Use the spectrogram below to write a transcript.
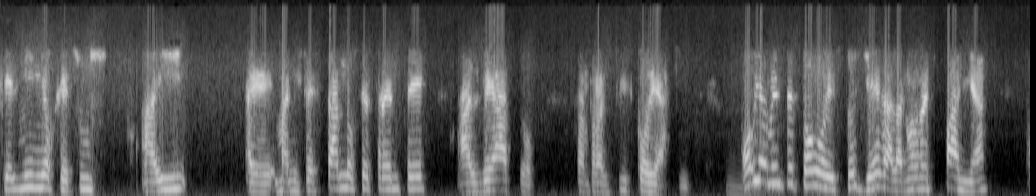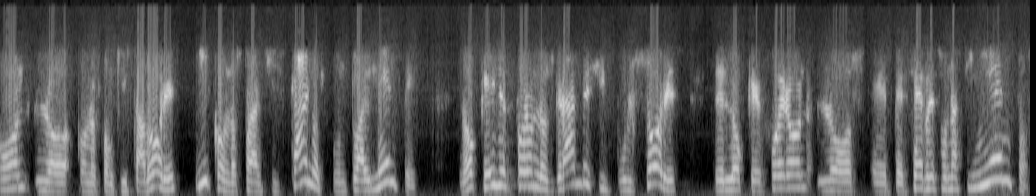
que el niño Jesús ahí eh, manifestándose frente al Beato San Francisco de Asís. Mm. Obviamente todo esto llega a la Nueva España con, lo, con los conquistadores y con los franciscanos puntualmente. ¿No? Que ellos fueron los grandes impulsores de lo que fueron los eh, pesebres o nacimientos.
